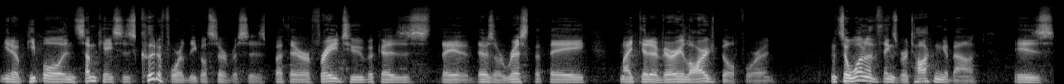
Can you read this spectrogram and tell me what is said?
you know people in some cases could afford legal services, but they're afraid to because they, there's a risk that they might get a very large bill for it. And so one of the things we're talking about is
